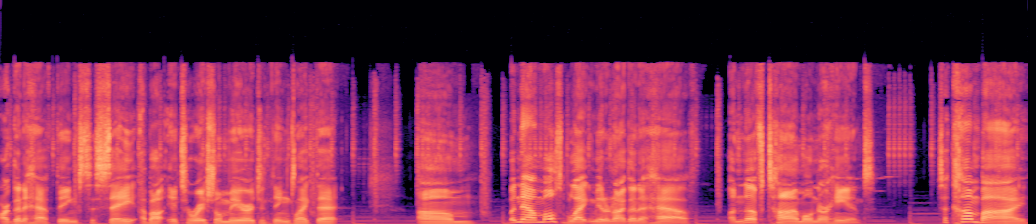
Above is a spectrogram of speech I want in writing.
are going to have things to say about interracial marriage and things like that. Um, but now, most black men are not going to have enough time on their hands to come by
